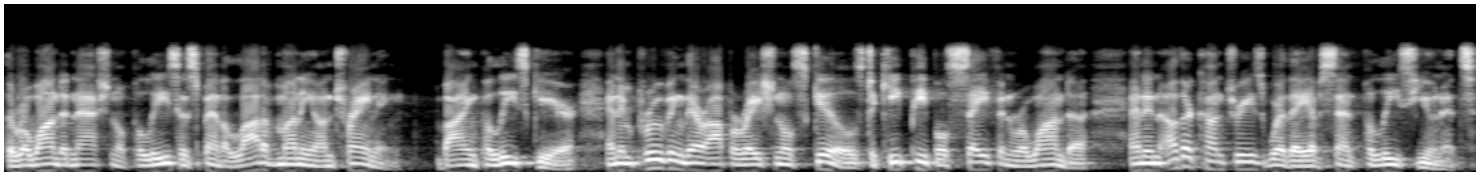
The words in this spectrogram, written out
The Rwanda National Police has spent a lot of money on training, buying police gear, and improving their operational skills to keep people safe in Rwanda and in other countries where they have sent police units,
